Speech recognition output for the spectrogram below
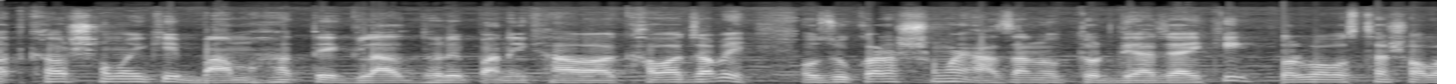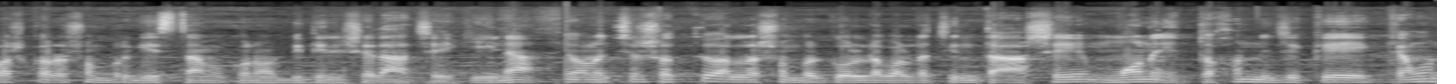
ভাত খাওয়ার সময় কি বাম হাতে গ্লাস ধরে পানি খাওয়া খাওয়া যাবে? অজু করার সময় আজান উত্তর দেওয়া যায় কি? গর্ভাবস্থায় সবাস করা সম্পর্কে ইসলামে কোনো বিধিনিষেধ আছে কি না? অনিচ্ছা সত্ত্বেও আল্লাহ সম্পর্কে উল্টাপাল্টা চিন্তা আসে মনে, তখন নিজেকে কেমন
